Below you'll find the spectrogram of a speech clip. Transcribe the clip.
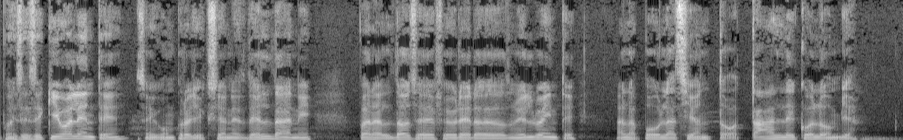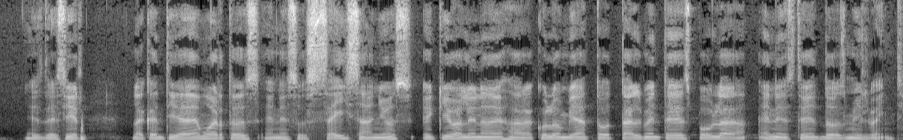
Pues es equivalente, según proyecciones del DANE, para el 12 de febrero de 2020 a la población total de Colombia. Es decir, la cantidad de muertos en esos seis años equivalen a dejar a Colombia totalmente despoblada en este 2020.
